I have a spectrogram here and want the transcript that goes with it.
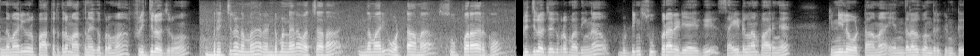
இந்த மாதிரி ஒரு பாத்திரத்தில் மாற்றினதுக்கப்புறமா ஃப்ரிட்ஜில் வச்சுருவோம். ஃப்ரிட்ஜில் நம்ம ரெண்டு மணி நேரம் வச்சாதான் இந்த மாதிரி ஒட்டாமல் சூப்பராக இருக்கும். ஃப்ரிட்ஜில் வச்சதுக்கப்புறம் பார்த்தீங்கன்னா புட்டிங் சூப்பராக ரெடி ஆகிருக்கு சைடெல்லாம் பாருங்கள் கிண்ணியில் ஒட்டாமல் எந்த அளவுக்கு வந்திருக்குன்ட்டு.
